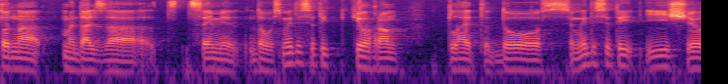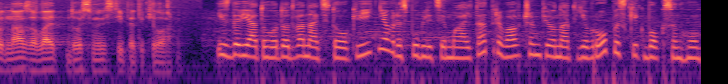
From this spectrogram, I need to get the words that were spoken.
Одна медаль за семі до 80 кг, лайт до 70 і ще одна за лайт до 75 кг. Із 9 до 12 квітня в Республіці Мальта тривав чемпіонат Європи з кікбоксингу.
